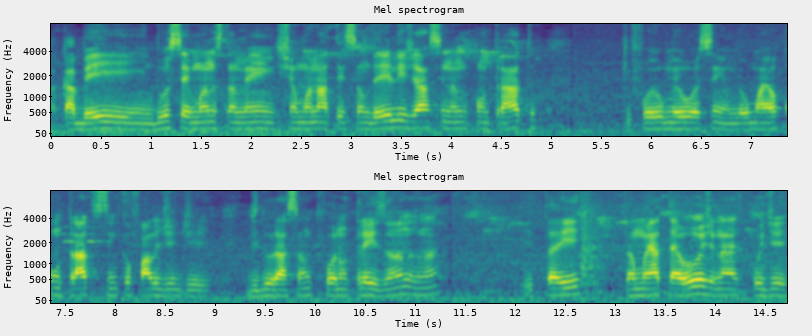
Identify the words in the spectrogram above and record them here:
acabei em duas semanas também chamando a atenção dele e já assinando o contrato, que foi o meu, assim, o meu maior contrato, assim, que eu falo de, de, de duração, que foram três anos, né? E tá aí, estamos aí até hoje, né? Pude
